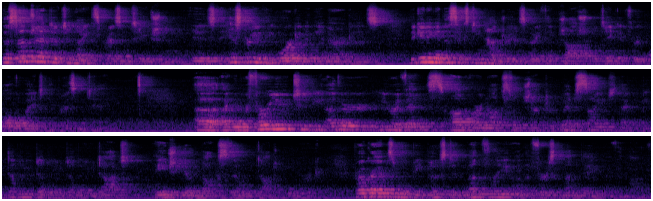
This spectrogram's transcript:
The subject of tonight's presentation is the history of the organ in the Americas, beginning in the 1600s, and I think Josh will take it through all the way to the present day. Uh, I would refer you to the other year events on our Knoxville chapter website. That would be www.agoknoxville.org. Programs will be posted monthly on the first Monday of the month.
